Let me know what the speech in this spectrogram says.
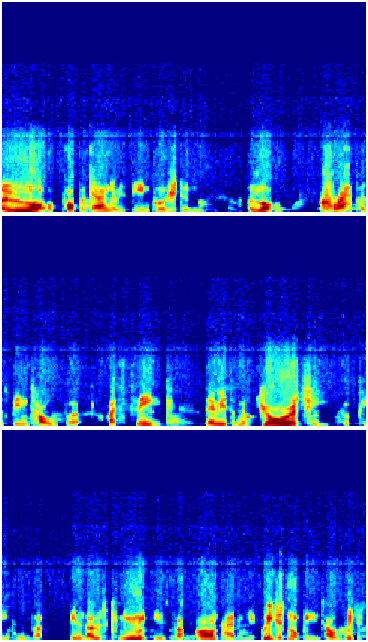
a lot of propaganda is being pushed, and a lot of crap has been told. But I think there is a majority of people that in those communities that aren't having it. We're just not being told. We're just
